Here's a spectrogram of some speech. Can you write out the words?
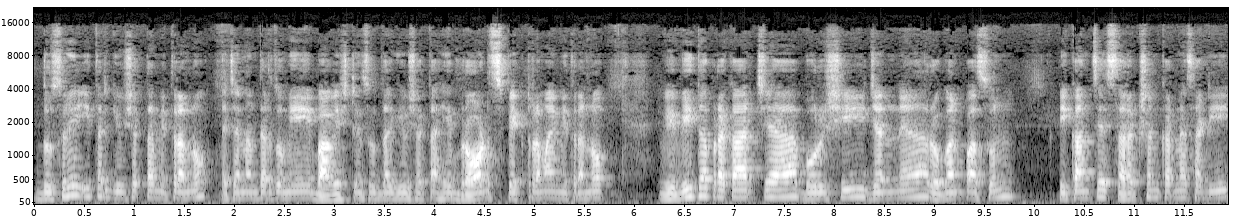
दुसरे इतर घेऊ शकता मित्रांनो त्याच्यानंतर तुम्ही बाविस्टीन सुद्धा घेऊ शकता. हे ब्रॉड स्पेक्ट्रम आहे मित्रांनो. विविध प्रकारच्या बुरशीजन्य रोगांपासून पिकांचे संरक्षण करण्यासाठी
